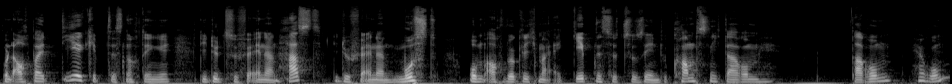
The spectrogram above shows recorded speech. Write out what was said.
Und auch bei dir gibt es noch Dinge, die du zu verändern hast, die du verändern musst um auch wirklich mal Ergebnisse zu sehen. Du kommst nicht darum, darum herum,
